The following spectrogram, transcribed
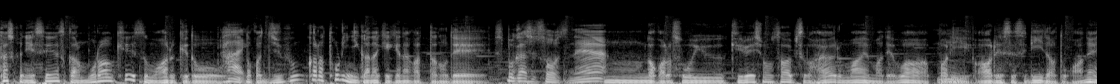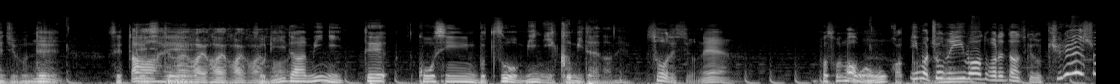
確かに SNS からもらうケースもあるけど、はいなんか自分から取りに行かなきゃいけなかったので昔、そうですねう。んだからそういうキュレーションサービスが流行る前まではやっぱりう RSS リーダーとかね自分うでん設定して、リーダー見に行って更新物を見に行くみたいなね。そうですよね。やっぱその方が多かった、ね、今ちょうどいいワードが出たんですけど、キュレーショ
